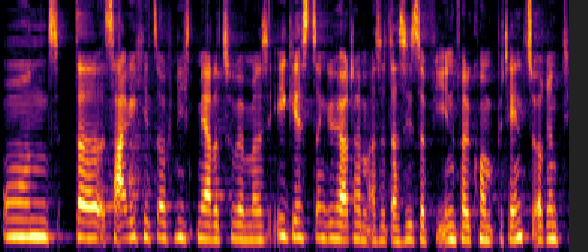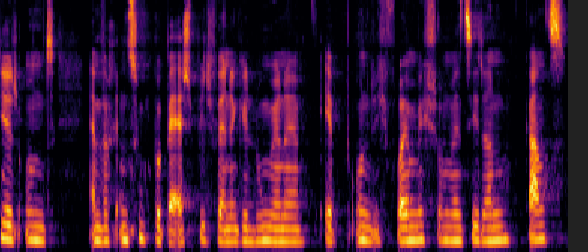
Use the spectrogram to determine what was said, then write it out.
und da sage ich jetzt auch nicht mehr dazu, wenn wir das eh gestern gehört haben. Also das ist auf jeden Fall kompetenzorientiert und einfach ein super Beispiel für eine gelungene App. Und ich freue mich schon, wenn sie dann ganz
